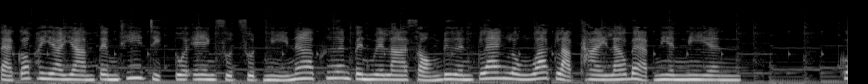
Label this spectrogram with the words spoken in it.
แต่ก็พยายามเต็มที่จิกตัวเองสุดๆหนีหน้าเพื่อนเป็นเวลาสองเดือนแกล้งลงว่ากลับไทยแล้วแบบเเนียนๆ โก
